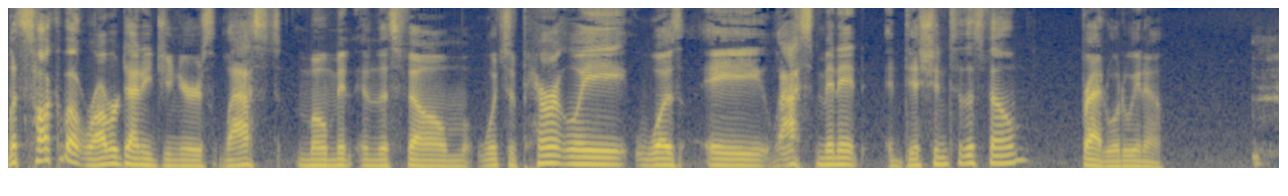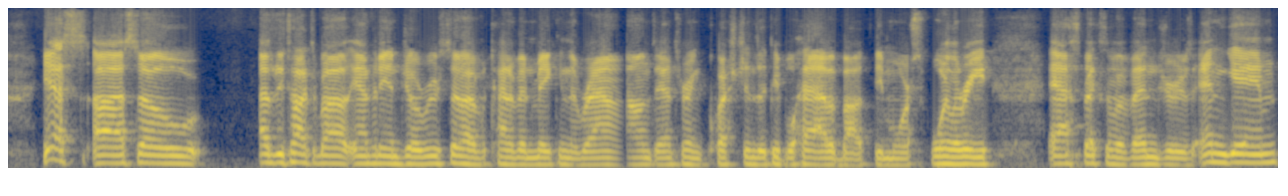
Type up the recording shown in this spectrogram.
Let's talk about Robert Downey Jr.'s last moment in this film, which apparently was a last minute addition to this film. Brad, what do we know? Yes. Uh, so as we talked about, Anthony and Joe Russo have kind of been making the rounds, answering questions that people have about the more spoilery aspects of Avengers Endgame.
